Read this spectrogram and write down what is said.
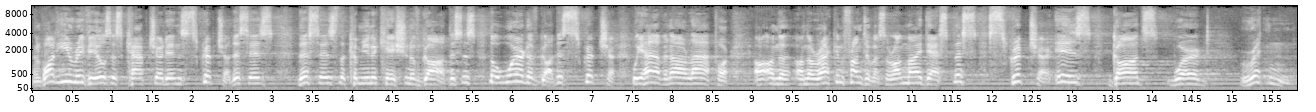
And what he reveals is captured in Scripture. This is, this is the communication of God. This is the Word of God. This Scripture we have in our lap or on the, on the rack in front of us or on my desk. This Scripture is God's Word written.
